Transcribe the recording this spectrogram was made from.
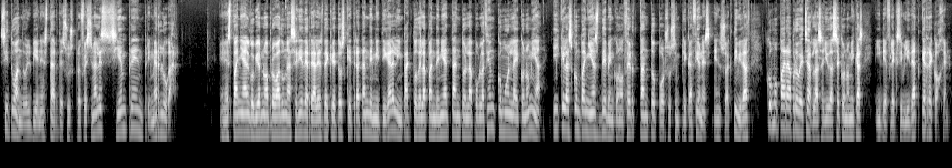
situando el bienestar de sus profesionales siempre en primer lugar. En España, el Gobierno ha aprobado una serie de reales decretos que tratan de mitigar el impacto de la pandemia tanto en la población como en la economía y que las compañías deben conocer tanto por sus implicaciones en su actividad como para aprovechar las ayudas económicas y de flexibilidad que recogen.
